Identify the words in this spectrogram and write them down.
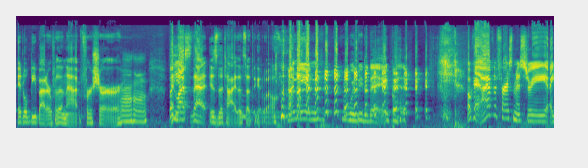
It'll be better than that for sure. Uh-huh. But Unless that is the tie that's at the Goodwill. I mean, would be today, but Okay, I have the first mystery. I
